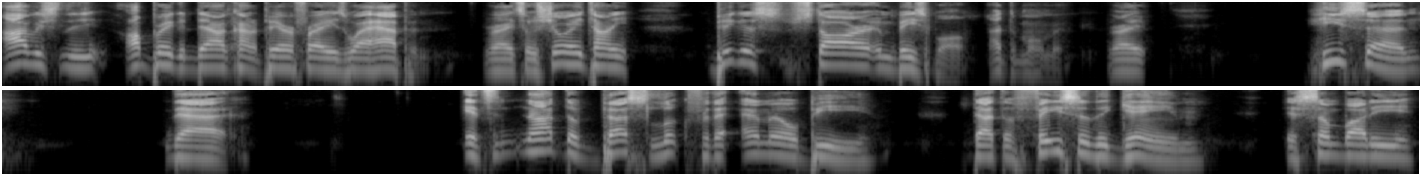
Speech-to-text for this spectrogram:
obviously, I'll break it down, kind of paraphrase what happened. Right. So Shohei Ohtani, biggest star in baseball at the moment, right? He said that it's not the best look for the MLB that the face of the game is somebody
